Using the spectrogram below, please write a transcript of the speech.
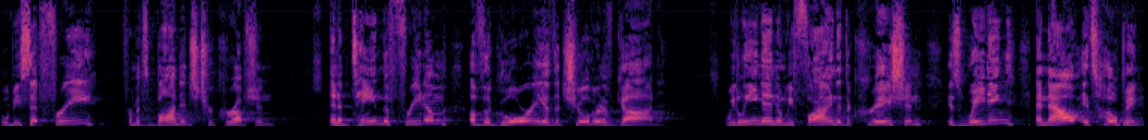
will be set free from its bondage to corruption and obtain the freedom of the glory of the children of God. We lean in and we find that the creation is waiting and now it's hoping.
